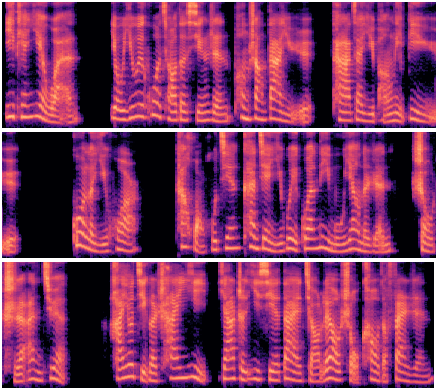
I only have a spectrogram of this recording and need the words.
一天夜晚，有一位过桥的行人碰上大雨，他在雨棚里避雨。过了一会儿，他恍惚间看见一位官吏模样的人手持案卷，还有几个差役押着一些戴脚镣手铐的犯人。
